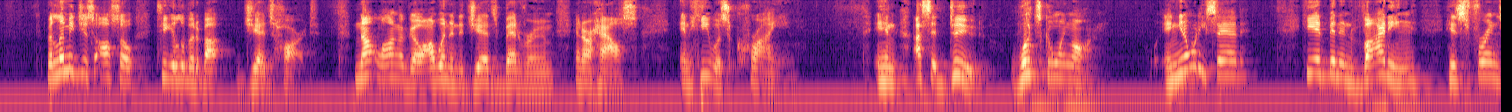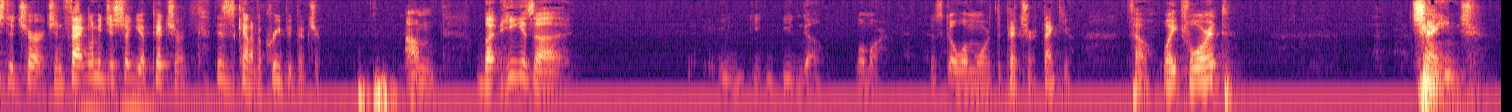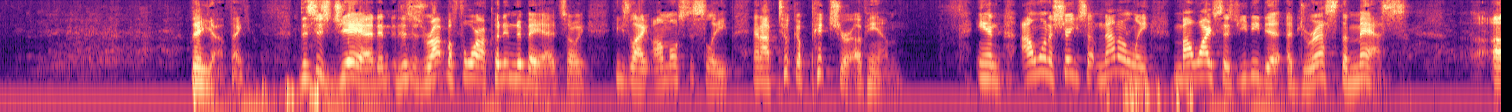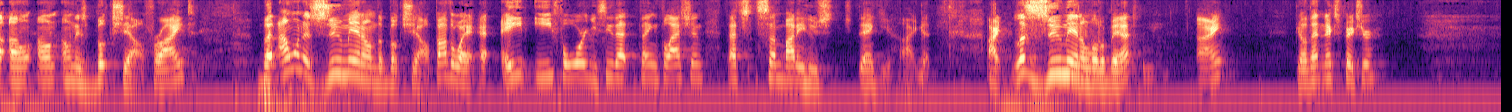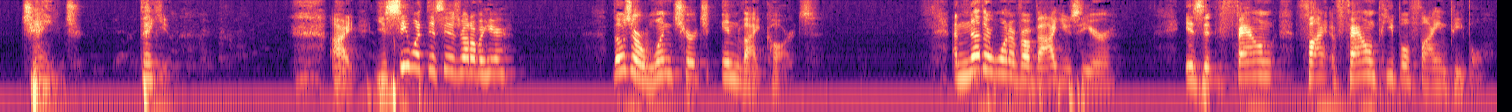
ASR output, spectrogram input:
But let me just also tell you a little bit about Jed's heart. Not long ago, I went into Jed's bedroom in our house, and he was crying. And I said, Dude, what's going on? And you know what he said? He had been inviting his friends to church. In fact, let me just show you a picture. This is kind of a creepy picture. Um, but he is a. You, you can go. One more. Let's go one more with the picture. Thank you. So, wait for it. Change. There you go. Thank you. This is Jed, and this is right before I put him to bed, so he's like almost asleep. And I took a picture of him. And I want to show you something. Not only, my wife says you need to address the mess uh, on, on his bookshelf, right? But I want to zoom in on the bookshelf. By the way, 8E4, you see that thing flashing? That's somebody who's, thank you. All right, good. All right, let's zoom in a little bit. All right, go to that next picture. Change. Thank you. All right, you see what this is right over here? Those are one church invite cards. Another one of our values here is that found, find, found people find people.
